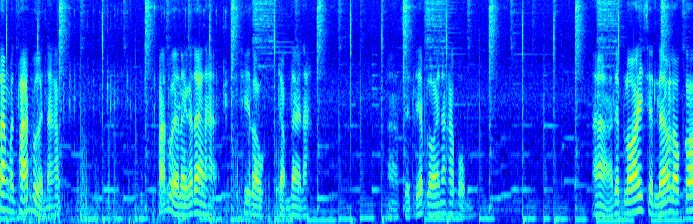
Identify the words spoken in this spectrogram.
ตั้งเป็นพาสเวิร์ดนะครับ พาสเวิร์ดอะไรก็ได้นะฮะ ที่เราจำได้นะ อ่า เสร็จเรียบร้อยนะครับผม อ่าเรียบร้อยเสร็จแล้วเราก็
